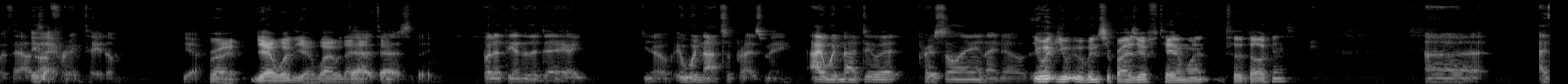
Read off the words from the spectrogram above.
without Exactly. offering Tatum? Yeah. Right. Yeah. What? Yeah. Why would that? That happen? that's the thing. But at the end of the day, I, you know, it would not surprise me. I would not do it personally, and I know that You, would- you, it wouldn't surprise you if Tatum went to the Pelicans? Uh, I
